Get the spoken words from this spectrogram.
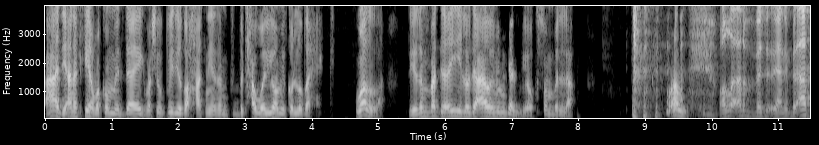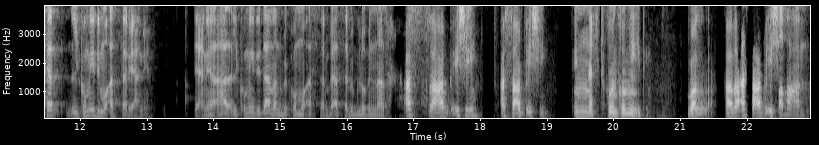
عادي أنا كثير بكون متضايق بشوف فيديو ضحكني يا زلمة بتحول يومي كله ضحك. والله يا زلمة بدعي له دعاوي من قلبي أقسم بالله. والله. والله أنا بج... يعني بالآخر الكوميدي مؤثر يعني. يعني هذا الكوميدي دائما بيكون مؤثر بيأثر بقلوب الناس. أصعب إشي أصعب إشي إنك تكون كوميدي. والله هذا أصعب إشي. طبعا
